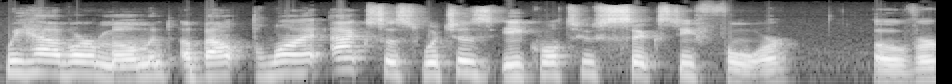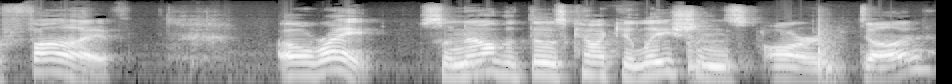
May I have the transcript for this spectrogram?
we have our moment about the y-axis, which is equal to 64 over 5. Alright, so now that those calculations are done,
